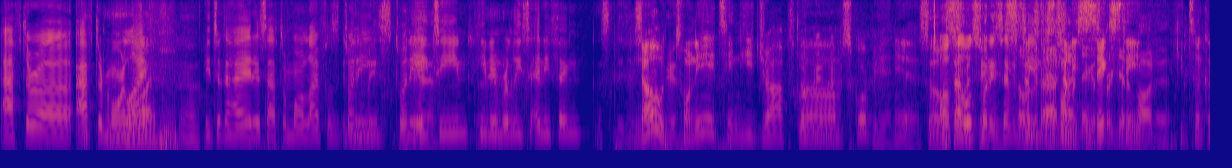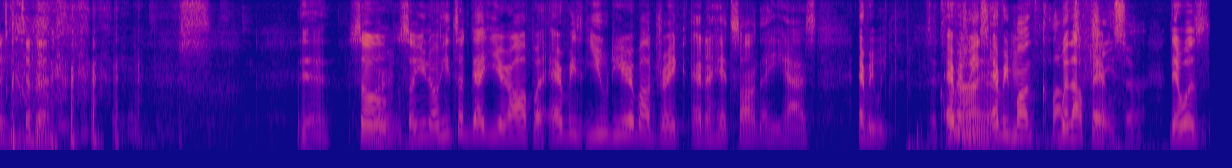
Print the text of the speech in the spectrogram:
after uh after More, Life. Yeah. He took a hiatus after More Life was it He 20, didn't miss- 2018. yeah. He didn't release anything. It's- it's No, 2018 he dropped Scorpion, um, right? Scorpion. Yeah. So, Oh, so it was 2017. So Seems trash, like niggas forget 2016. He took a he took a Yeah. So Word. so you know he took that year off, but every you'd hear about Drake and a hit song that he has every week, every clout- week, yeah. every month clout without fail. chaser. There was.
